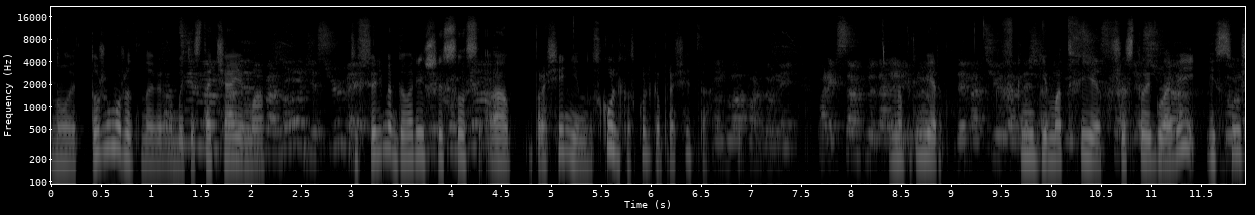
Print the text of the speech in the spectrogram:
но это тоже может, наверное, быть источаемо. Ты все время говоришь, Иисус, о прощении, но сколько, сколько прощать-то? Например, в книге Матфея в 6 главе Иисус,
